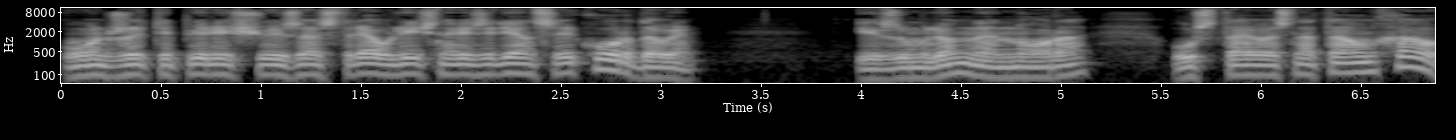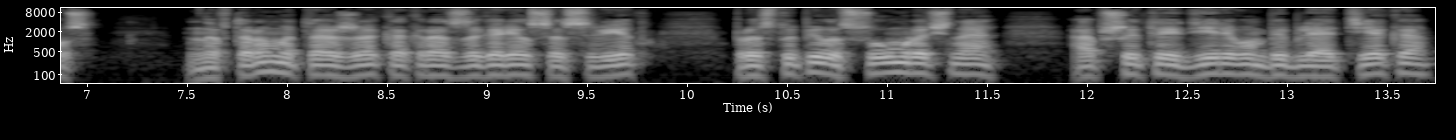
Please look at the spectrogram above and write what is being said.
он же теперь еще и застрял в личной резиденции Кордовы. Изумленная Нора уставилась на таунхаус. На втором этаже как раз загорелся свет, проступила сумрачная, обшитая деревом библиотека,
